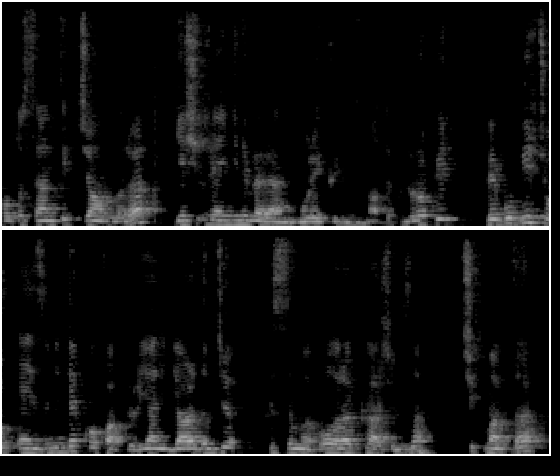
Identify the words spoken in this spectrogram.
fotosentik canlılara yeşil rengini veren molekülümüzün adı klorofil ve bu birçok enzimin de kofaktörü yani yardımcı kısmı olarak karşımıza çıkmakta.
